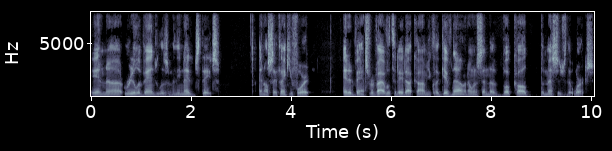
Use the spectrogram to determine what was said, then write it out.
in uh, real evangelism in the United States. And I'll say thank you for it in advance. Revivaltoday.com. You click give now, and I'm going to send a book called The Message That Works.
